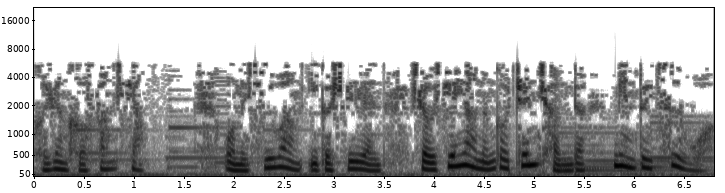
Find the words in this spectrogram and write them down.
和任何方向，我们希望一个诗人首先要能够真诚的面对自我。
